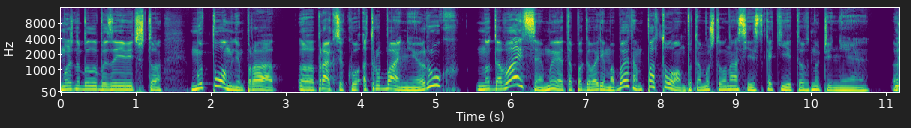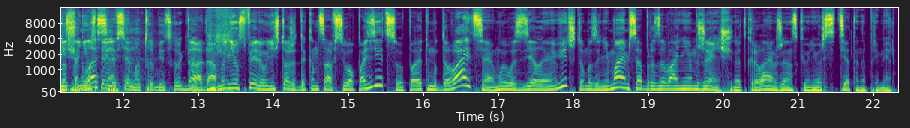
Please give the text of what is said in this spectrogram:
Можно было бы заявить, что мы помним про э, практику отрубания рук, но давайте мы это поговорим об этом потом, потому что у нас есть какие-то внутренние Мы еще не успели всем отрубить руки. Да, да, мы не успели уничтожить до конца всю оппозицию, поэтому давайте мы вот сделаем вид, что мы занимаемся образованием женщин, открываем женские университеты, например,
